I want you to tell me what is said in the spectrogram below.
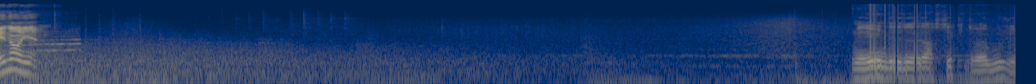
Mais non, il y a... Il y a une des deux articles qui devrait bouger.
